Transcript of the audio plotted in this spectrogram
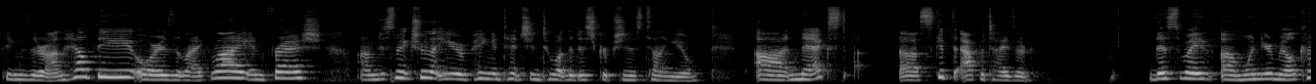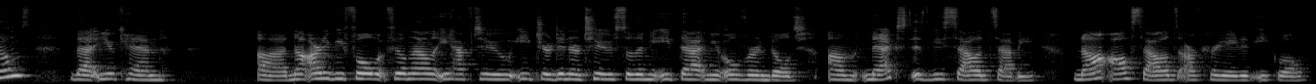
things that are unhealthy? Or is it like light and fresh? Um, just make sure that you're paying attention to what the description is telling you. Uh, next, uh, skip the appetizer. This way, um, when your meal comes, that you can uh, not already be full, but feel now that you have to eat your dinner too, so then you eat that and you overindulge. Um, next is be salad savvy. Not all salads are created equal,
